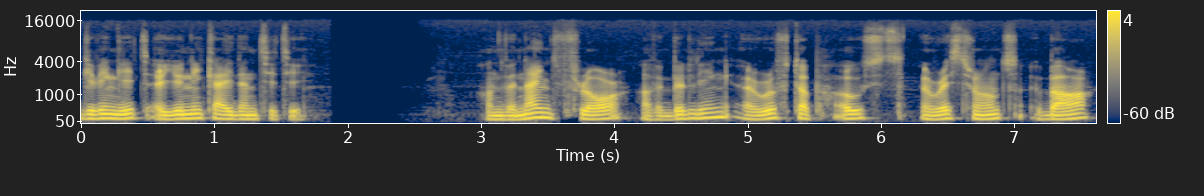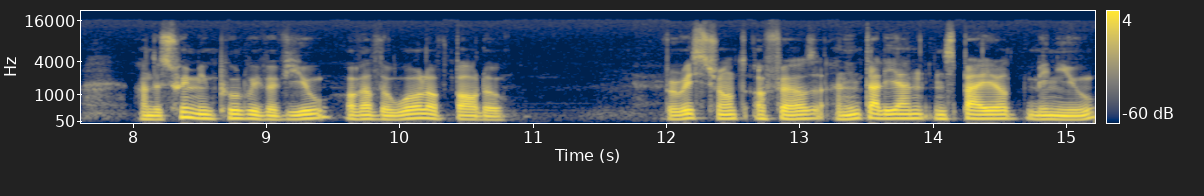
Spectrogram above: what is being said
giving it a unique identity. On the ninth floor of the building, a rooftop hosts a restaurant, a bar, and a swimming pool with a view over the wall of Bordeaux. The restaurant offers an Italian inspired menu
